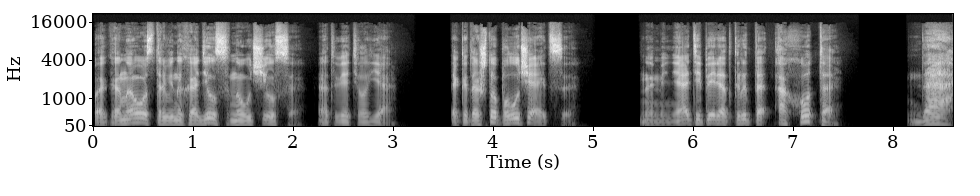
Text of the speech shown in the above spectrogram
Пока на острове находился, научился, ответил я. Так это что получается? На меня теперь открыта охота? Да,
